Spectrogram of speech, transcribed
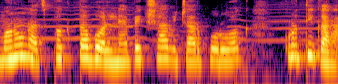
म्हणूनच फक्त बोलण्यापेक्षा विचारपूर्वक कृती करा.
